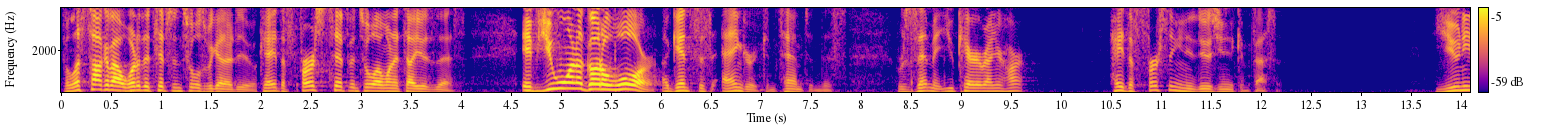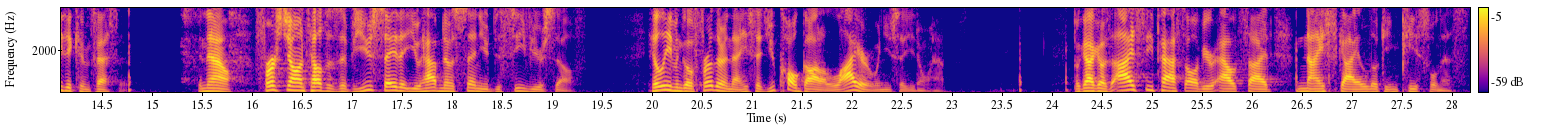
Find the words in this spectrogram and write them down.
But let's talk about what are the tips and tools we got to do, okay? The first tip and tool I want to tell you is this. If you want to go to war against this anger and contempt and this resentment you carry around your heart, hey, the first thing you need to do is you need to confess it. You need to confess it. Now, First John tells us if you say that you have no sin, you deceive yourself. He'll even go further in that. He said, You call God a liar when you say you don't have. This. But God goes, I see past all of your outside, nice guy looking peacefulness.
